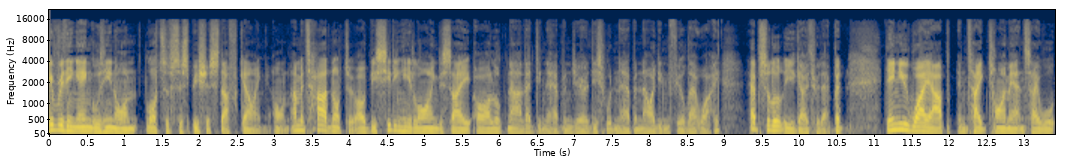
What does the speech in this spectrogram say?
everything angles in on lots of suspicious stuff going on. I mean, it's hard not to. I would be sitting here lying to say, oh, look, no, that didn't happen, Gerard. This wouldn't happen. No, I didn't feel that way. Absolutely, you go through that. But then you weigh up and take time out and say, well,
